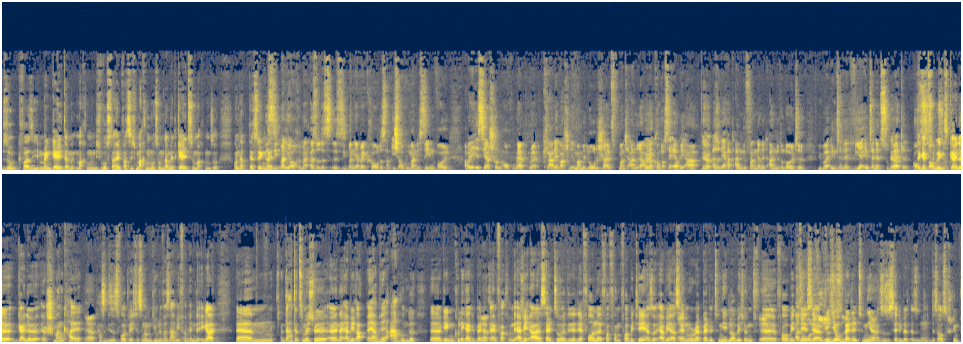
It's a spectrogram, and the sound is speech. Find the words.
so quasi mein Geld damit machen. Und ich wusste halt, was ich machen muss, um damit Geld zu machen. Und, so. und hab deswegen Das halt. sieht man ja auch immer, also das äh, sieht man ja bei Crow, das habe ich auch immer nicht sehen wollen. Aber der ist ja schon auch Rap-Rap. Klar, der war schon immer melodischer als manche andere, aber Ja. der kommt aus der RBA. Ja. Also der hat angefangen damit, andere Leute über Internet, via Internet zu battlen. Da gibt es übrigens geile, geile äh, Schmankhall. Ja. Hast du dieses Wort, weil ich das immer mit Jule Wasabi verbinde. Egal. Ähm, da hat er zum Beispiel äh, in der RBA RBA-Runde äh, gegen einen Kollega gebattelt Ja. einfach. Und RBA ist halt so der, der Vorläufer vom VBT. Also RBA ist ja, Ja. nur Rap-Battle-Turnier, glaube ich. Und Ja. äh, VBT Also ist ja Video-Battle-Turnier. Mhm. Also das ist ja lieber, also das ausgeschrieben.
